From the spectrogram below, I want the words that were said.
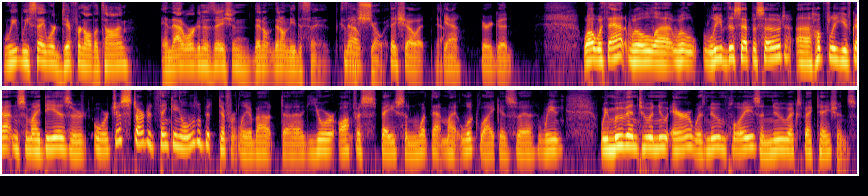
we, we say we're different all the time, and that organization they don't they don't need to say it because No, they show it. They show it. Yeah. Yeah. Very good. Well, with that, we'll uh, we'll leave this episode. Uh, hopefully, you've gotten some ideas, or or just started thinking a little bit differently about uh, your office space and what that might look like as uh, we we move into a new era with new employees and new expectations.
